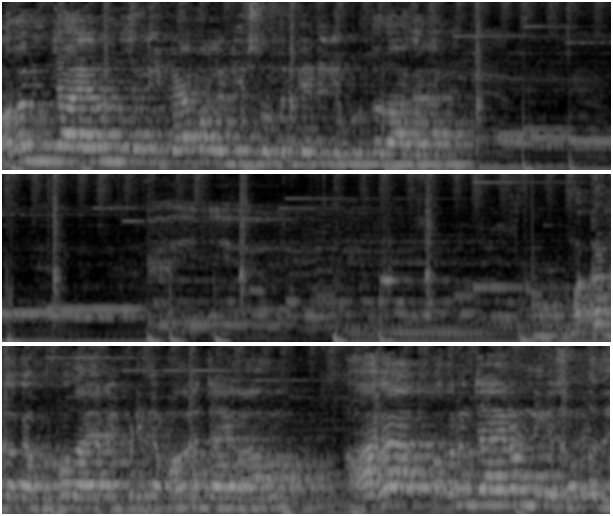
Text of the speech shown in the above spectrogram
பதினஞ்சாயிரம்னு சொல்லி பேப்பர்ல நியூஸ் வந்திருக்கே நீங்க கொடுத்ததாக. ஒன்பதாயிரம் முப்பதாயிரம் எப்படிங்க பதினஞ்சாயிரம் ஆகும்? ஆக பதினஞ்சாயிரம் நீங்க சொன்னது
